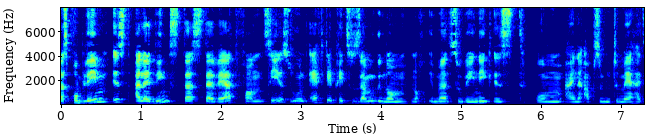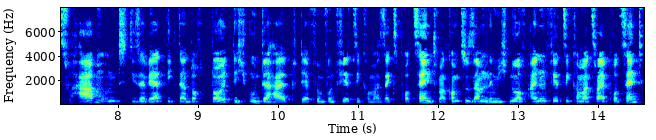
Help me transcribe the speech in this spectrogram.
Das Problem ist allerdings, dass der Wert von CSU und FDP zusammengenommen noch immer zu wenig ist, um eine absolute Mehrheit zu haben. Und dieser Wert liegt dann doch deutlich unterhalb der 45,6 Prozent. Man kommt zusammen nämlich nur auf 41,2 Prozent.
